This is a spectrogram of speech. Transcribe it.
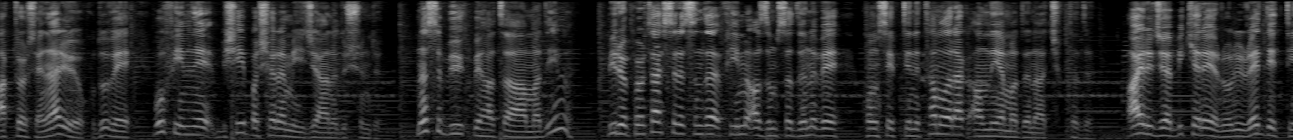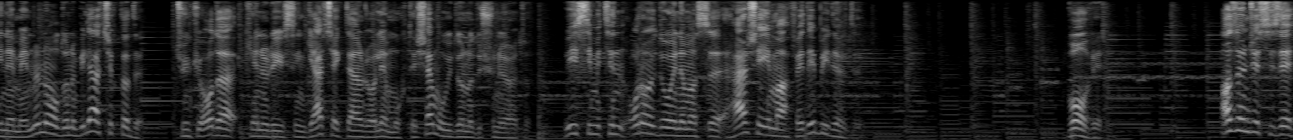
Aktör senaryo okudu ve bu filmle bir şey başaramayacağını düşündü. Nasıl büyük bir hata ama değil mi? Bir röportaj sırasında filmi azımsadığını ve konseptini tam olarak anlayamadığını açıkladı. Ayrıca bir kere rolü reddettiğine memnun olduğunu bile açıkladı. Çünkü o da Keanu Reeves'in gerçekten role muhteşem uyduğunu düşünüyordu. Will Smith'in o rolde oynaması her şeyi mahvedebilirdi. Wolverine Az önce size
